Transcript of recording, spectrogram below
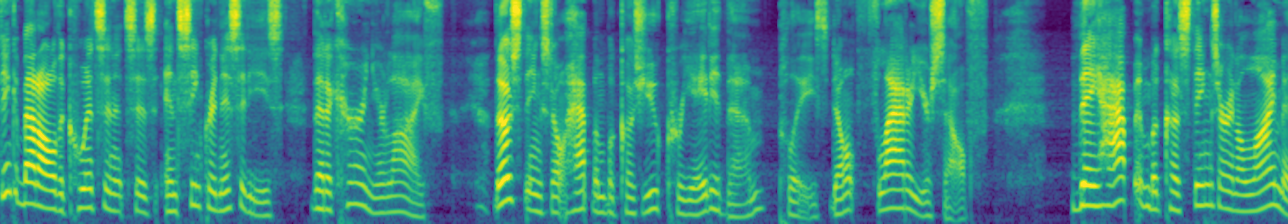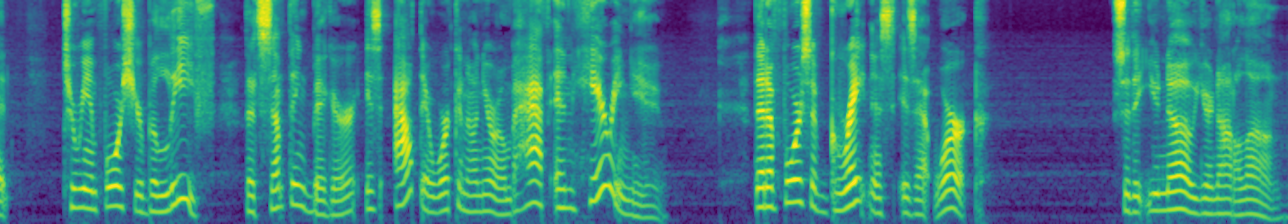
Think about all the coincidences and synchronicities that occur in your life. Those things don't happen because you created them. Please don't flatter yourself. They happen because things are in alignment to reinforce your belief that something bigger is out there working on your own behalf and hearing you, that a force of greatness is at work so that you know you're not alone.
